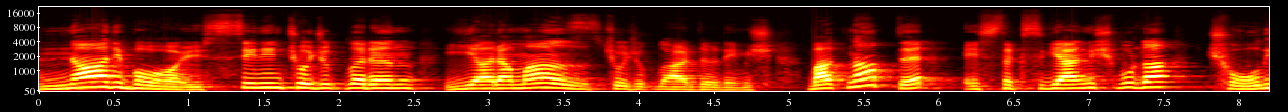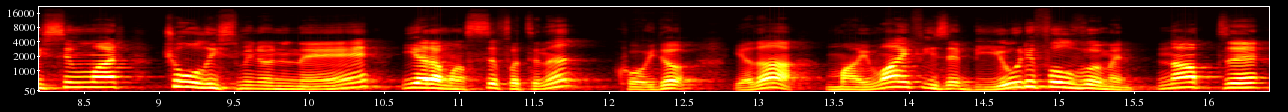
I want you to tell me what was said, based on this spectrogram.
naughty boys. Senin çocukların yaramaz çocuklardır demiş. Bak ne yaptı? S takısı gelmiş burada. Çoğul isim var. Çoğul ismin önüne yaramaz sıfatını koydu. Ya da my wife is a beautiful woman. Ne yaptı?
